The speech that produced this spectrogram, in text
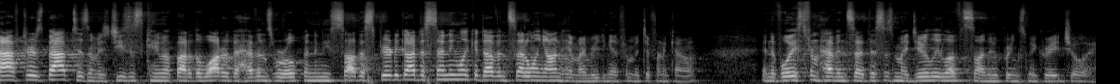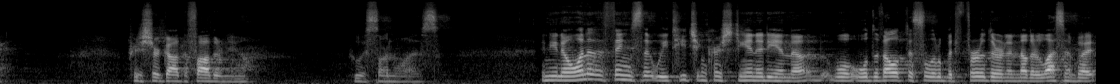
After his baptism, as Jesus came up out of the water, the heavens were opened, and he saw the Spirit of God descending like a dove and settling on him. I'm reading it from a different account. And a voice from heaven said, This is my dearly loved Son who brings me great joy. Pretty sure God the Father knew who his Son was. And you know, one of the things that we teach in Christianity, and the, we'll, we'll develop this a little bit further in another lesson, but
